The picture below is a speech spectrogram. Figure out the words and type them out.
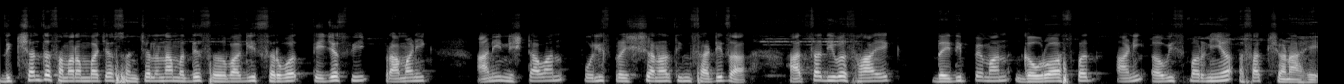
दीक्षांत समारंभाच्या संचलनामध्ये सहभागी सर्व तेजस्वी प्रामाणिक आणि निष्ठावान पोलीस प्रशिक्षणार्थींसाठीचा आजचा दिवस हा एक दैदिप्यमान गौरवास्पद आणि अविस्मरणीय असा क्षण आहे.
